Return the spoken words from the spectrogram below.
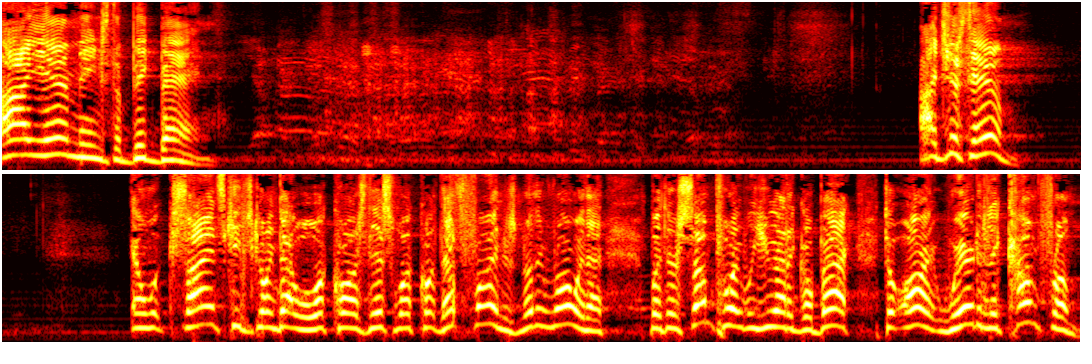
I am means the Big Bang. I just am. And science keeps going back. Well, what caused this? What caused? That's fine. There's nothing wrong with that. But there's some point where you got to go back to, all right, where did it come from?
